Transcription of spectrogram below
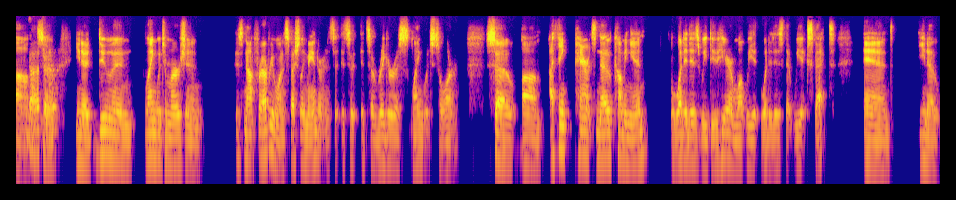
Um, gotcha. So, you know, doing language immersion is not for everyone, especially Mandarin. It's a, it's a, it's a rigorous language to learn. So um, I think parents know coming in what it is we do here and what we what it is that we expect and you know,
